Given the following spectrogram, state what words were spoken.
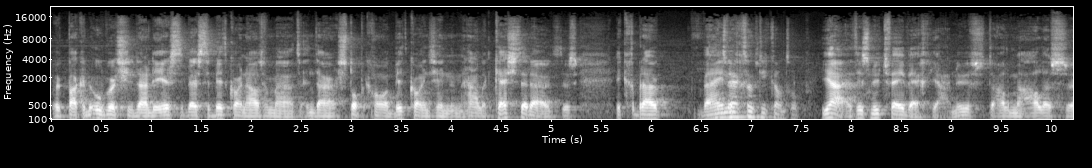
ik pak een Ubertje naar de eerste beste bitcoinautomaat. En daar stop ik gewoon wat bitcoins in en haal ik cash eruit. Dus ik gebruik weinig... Het werkt ook die kant op? Ja, het is nu twee weg. Ja, nu is het allemaal alles... Uh,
